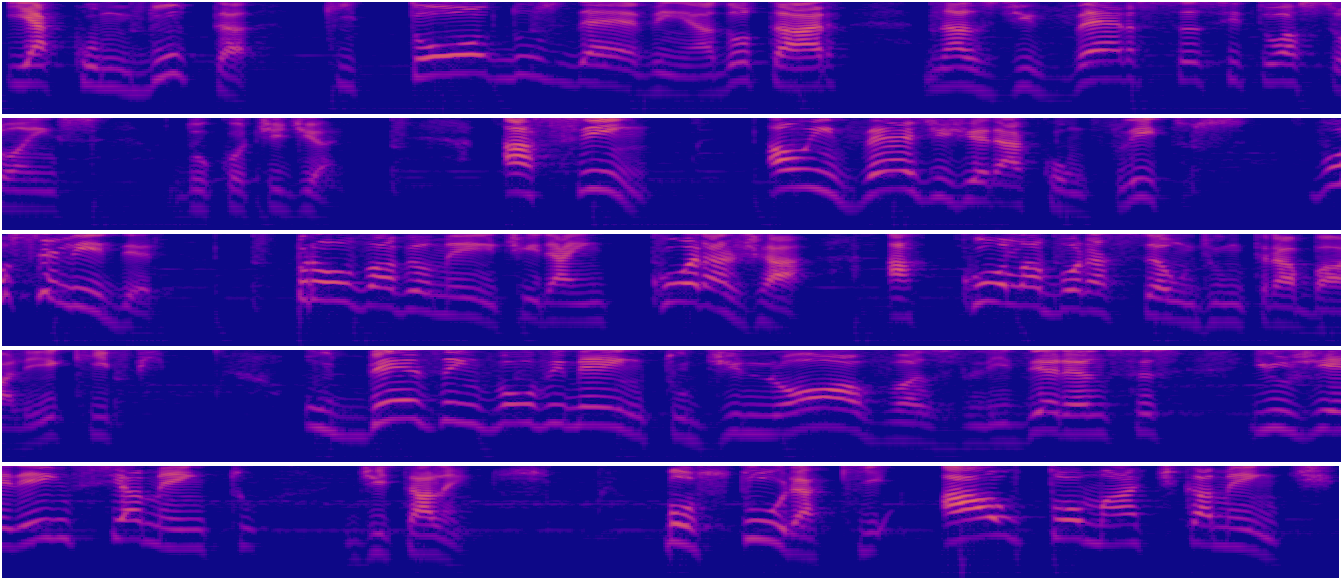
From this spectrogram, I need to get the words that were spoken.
e a conduta que todos devem adotar nas diversas situações do cotidiano. Assim, ao invés de gerar conflitos, você líder provavelmente irá encorajar a colaboração de um trabalho em equipe, o desenvolvimento de novas lideranças e o gerenciamento de talentos. Postura que automaticamente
